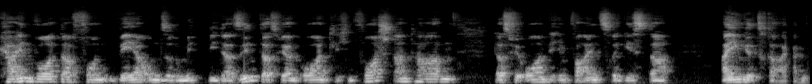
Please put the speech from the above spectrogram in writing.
kein Wort davon, wer unsere Mitglieder sind, dass wir einen ordentlichen Vorstand haben, dass wir ordentlich im Vereinsregister eingetragen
